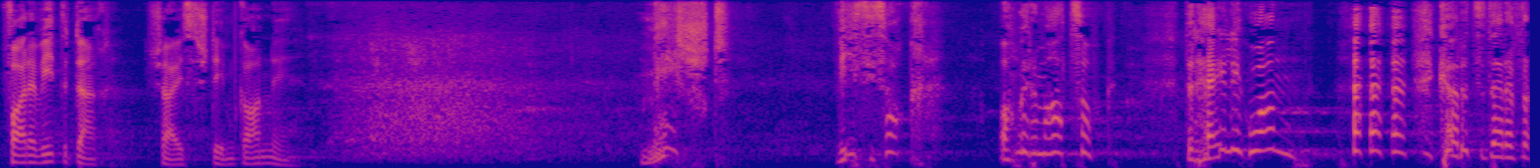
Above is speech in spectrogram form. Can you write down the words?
Fahre weiter, denke, Scheiße, stimmt gar nicht. Mist! Weisse Socken. Auch mit einem Anzug. Der Heilige One. Gehört zu dieser Frau.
